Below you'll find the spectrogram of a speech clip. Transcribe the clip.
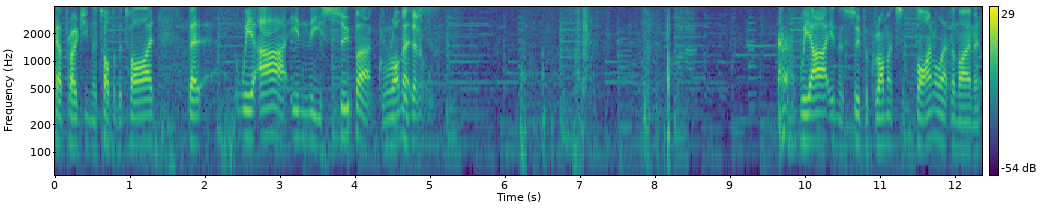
approaching the top of the tide. But we are in the super grommets. We are in the Super Grommets final at the moment.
